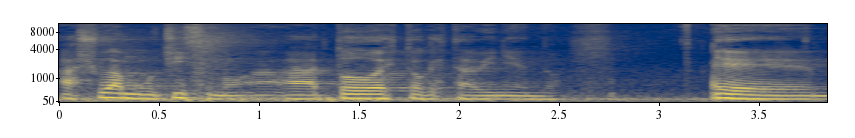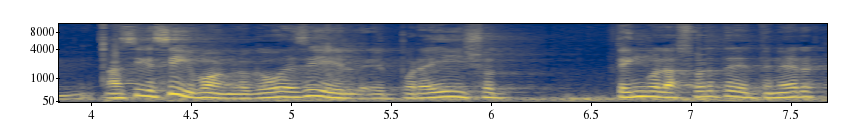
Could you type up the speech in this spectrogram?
ayuda muchísimo a, a todo esto que está viniendo. Así que sí, bueno, lo que vos decís, por ahí yo tengo la suerte de tener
